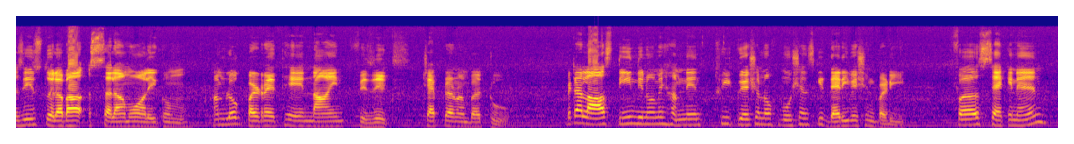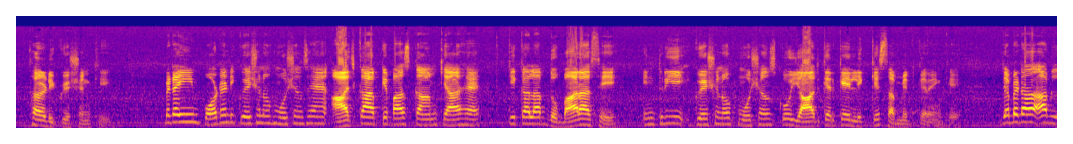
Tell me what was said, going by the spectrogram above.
अज़ीज़ तलबा असलकुम हम लोग पढ़ रहे थे ninth physics, chapter number two. बेटा, लास्ट तीन दिनों में हमने थ्री इक्वेशन ऑफ़ मोशंस की डेरिवेशन पढ़ी। First second and third equation की। बेटा, ये इंपॉर्टेंट इक्वेशन ऑफ़ मोशंस हैं। आज का आपके पास काम क्या है कि कल आप दोबारा से इन थ्री इक्वेशन ऑफ़ मोशंस को याद करके लिख के सबमिट करेंगे। जब बेटा आप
